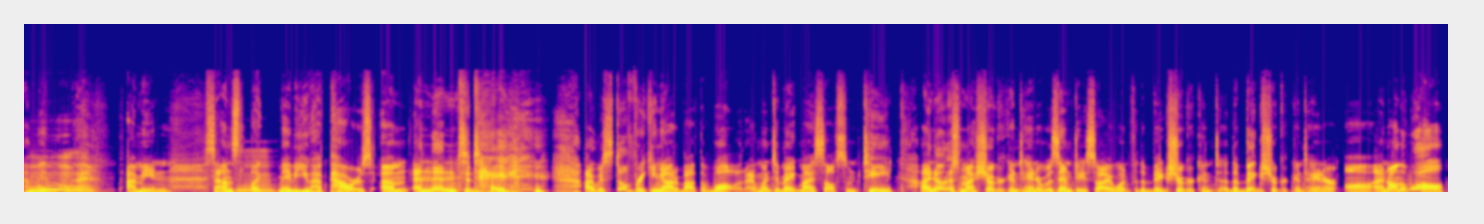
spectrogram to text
I mean, Mm. I mean, sounds Mm. like maybe you have powers. Um, and then today, I was still freaking out about the wallet. I went to make myself some tea. I noticed my sugar container was empty, so I went for the big sugar con- the big sugar container. Uh, and on the wall,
